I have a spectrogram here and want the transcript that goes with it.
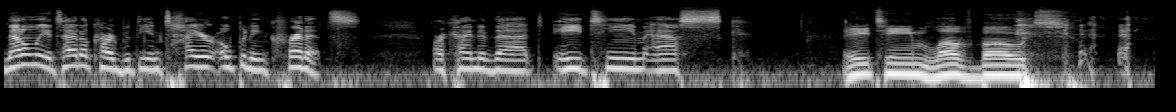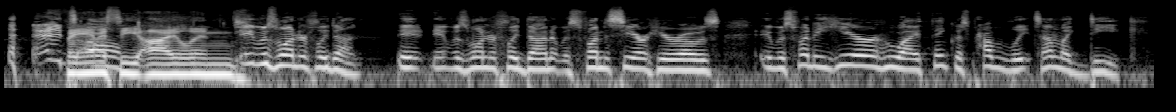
Not only a title card, but the entire opening credits are kind of that A Team esque. A Team, Love Boat, Fantasy Island. It was wonderfully done. It, it was wonderfully done. It was fun to see our heroes. It was fun to hear who I think was probably it sounded like Deke,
